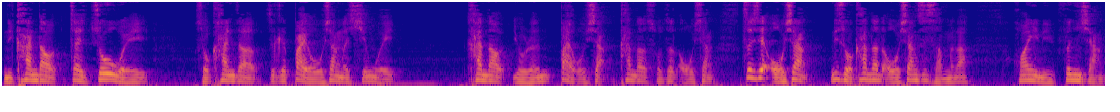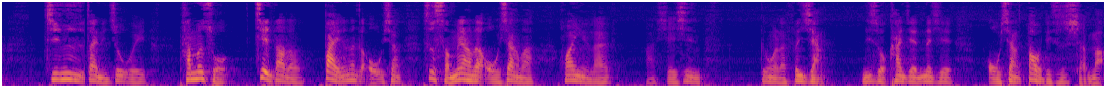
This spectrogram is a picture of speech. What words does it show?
你看到在周围所看到这个拜偶像的行为，看到有人拜偶像，看到所知的偶像，这些偶像你所看到的偶像是什么呢？欢迎你分享今日在你周围他们所见到的拜的那个偶像是什么样的偶像呢？欢迎你来啊写信跟我来分享。你所看见那些偶像到底是什么？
